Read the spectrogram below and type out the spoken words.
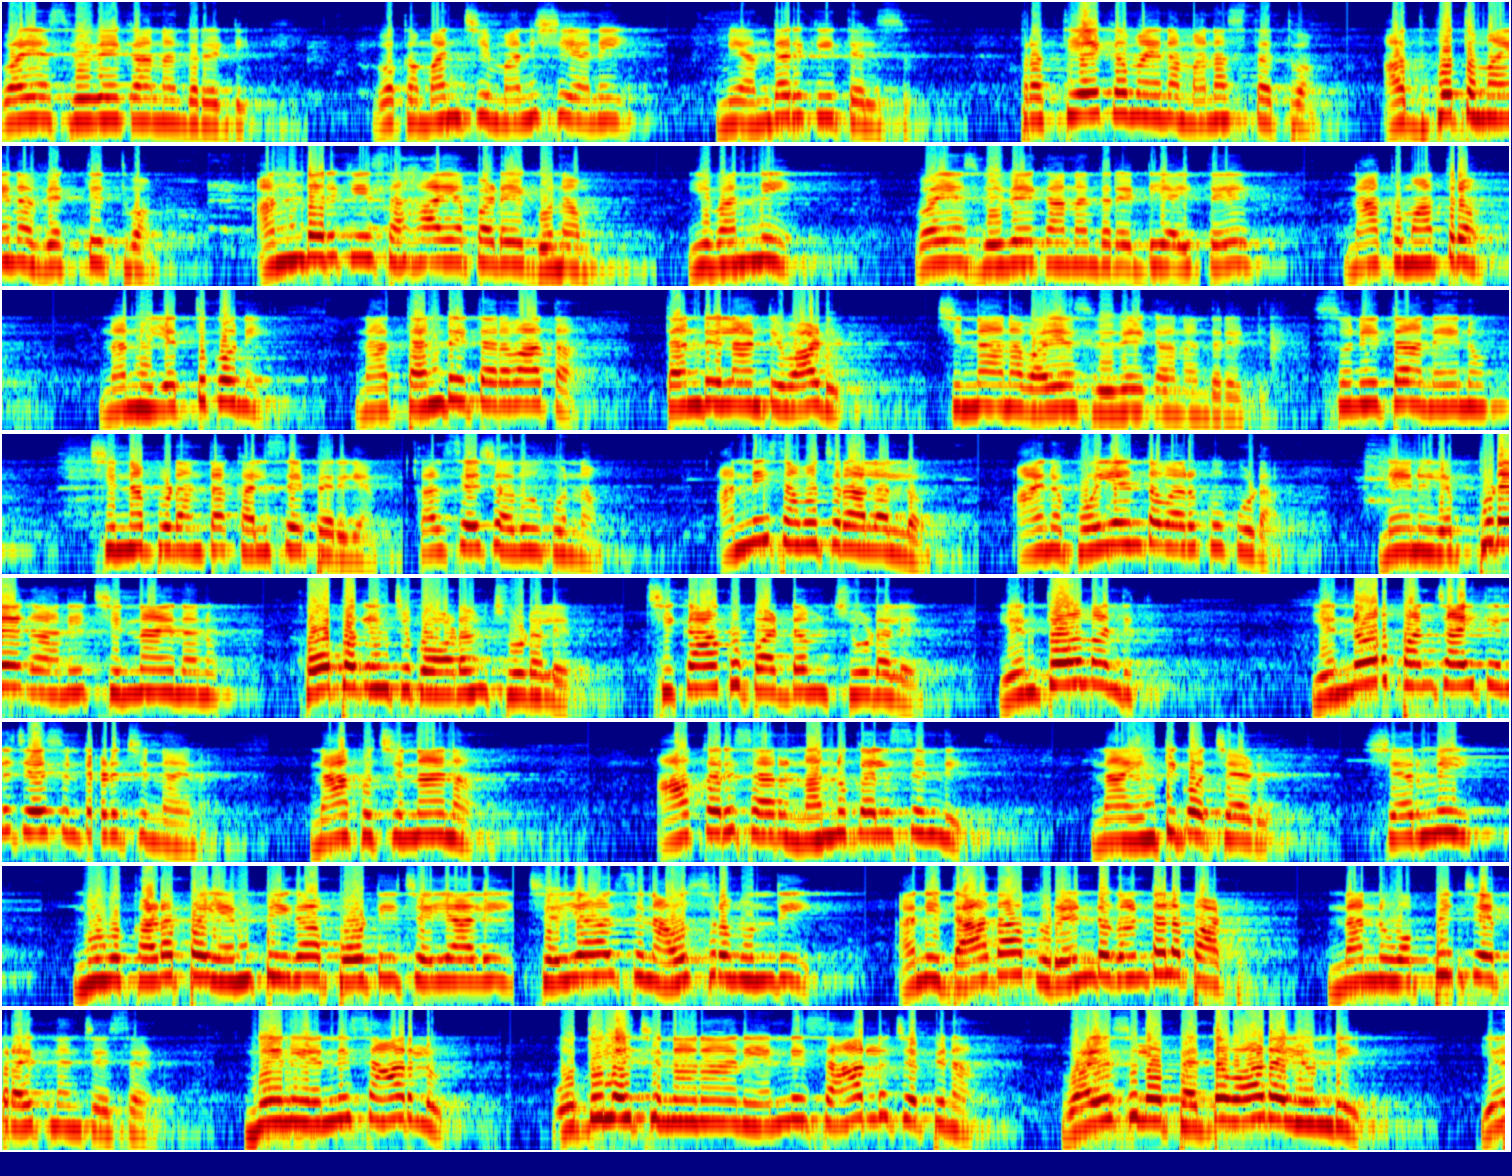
YS Vivekananda Reddy ఒక మంచి మనిషి అని మీ అందరికీ తెలుసు. ప్రత్యేకమైన మనస్తత్వం అద్భుతమైన వ్యక్తిత్వం అందరికీ సహాయపడే గుణం ఇవన్నీ వైఎస్ వివేకానంద రెడ్డి అయితే నాకు మాత్రం నన్ను ఎత్తుకొని నా తండ్రి తర్వాత తండ్రి లాంటి వాడు చిన్నాన వైఎస్ వివేకానంద రెడ్డి సునీత నేను చిన్నప్పుడంతా కలిసే పెరిగాం. కలిసే చదువుకున్నాం. అన్ని సంవత్సరాలలో ఆయన పోయేంత వరకు కూడా నేను ఎప్పుడే కానీ చిన్నాయనను కోపగించుకోవడం చూడలేదు. చికాకు పడ్డం చూడలేదు. ఎంతోమందికి ఎన్నో పంచాయతీలు చేసుంటాడు చిన్నాయన. నాకు చిన్నాయన ఆఖరిసారి నన్ను కలిసింది నా ఇంటికి వచ్చాడు షర్మి నువ్వు కడప ఎంపీగా పోటీ చేయాలి చేయాల్సిన అవసరం ఉంది అని దాదాపు రెండు గంటల పాటు నన్ను ఒప్పించే ప్రయత్నం చేశాడు. నేను ఎన్నిసార్లు వద్దులేచినానా అని ఎన్నిసార్లు చెప్పినా వయసులో పెద్దవాడై ఉండి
